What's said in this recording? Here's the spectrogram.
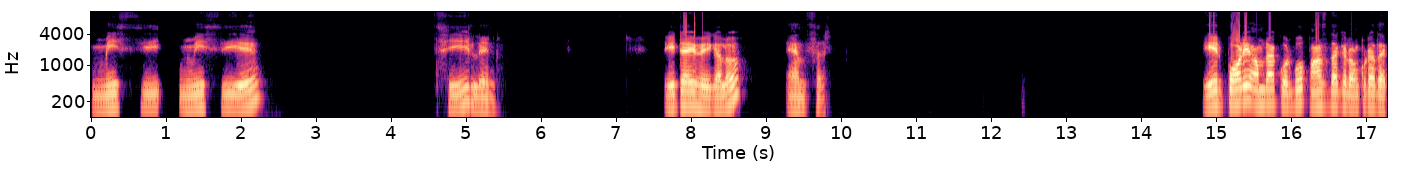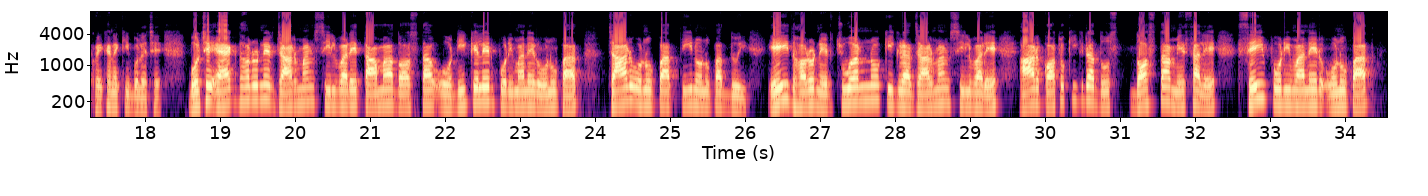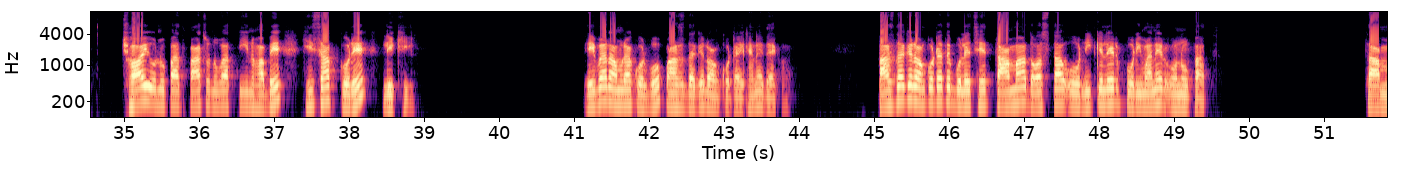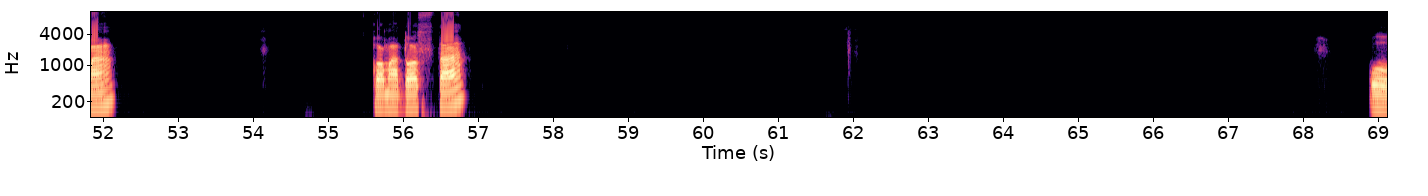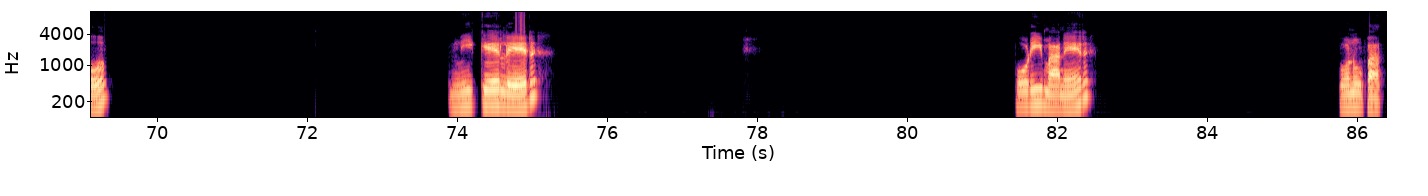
মিশি মিশিয়ে ছিলেন এটাই হয়ে গেল অ্যান্সার এরপরে আমরা করব পাঁচ দাগের অঙ্কটা। দেখো, এখানে কি বলেছে? বলছে, এক ধরনের জার্মান সিলভারে তামা, দস্তা ও নিকেলের পরিমাণের অনুপাত চার অনুপাত তিন অনুপাত দুই। এই ধরনের চুয়ান্ন কিগ্রা জার্মান সিলভারে আর কত কিগ্রা দোস- দস্তা মেশালে সেই পরিমাণের অনুপাত ছয় অনুপাত পাঁচ অনুপাত তিন হবে, হিসাব করে লিখি। এবার আমরা করব পাঁচ দাগের অঙ্কটা এখানে দেখো। পাঁচ দাগের অঙ্কটাতে বলেছে, তামা, দস্তা ও নিকেলের পরিমাণের অনুপাত। তামা, কমা, দস্তা ও নিকেলের পরিমাণের অনুপাত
